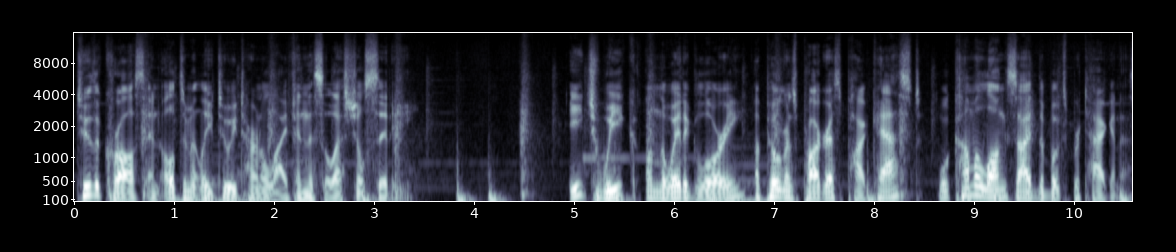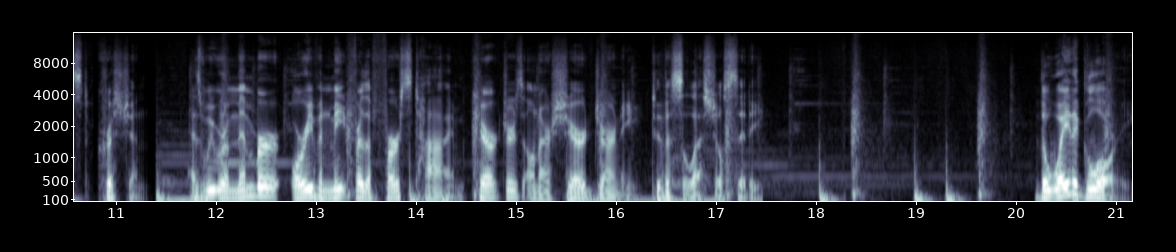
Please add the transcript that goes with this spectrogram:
to the cross and ultimately to eternal life in the celestial city. Each week on The Way to Glory, a Pilgrim's Progress podcast will come alongside the book's protagonist, Christian, as we remember or even meet for the first time characters on our shared journey to the celestial city. The Way to Glory,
